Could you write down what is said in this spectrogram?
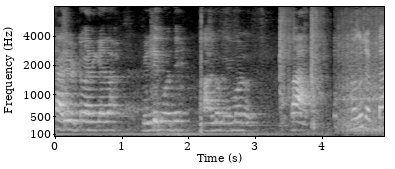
खाली भेटतो आणि गेला बिल्डिंगमध्ये आलो नाही म्हणून. बाय. बघू शकता.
